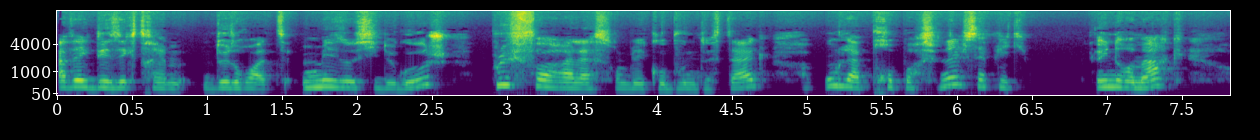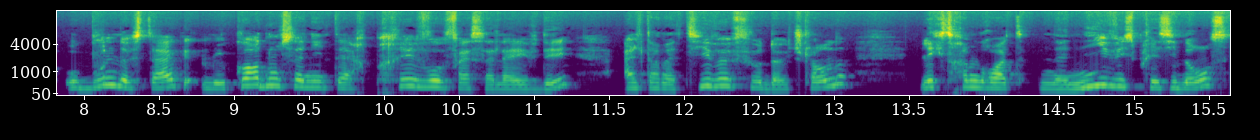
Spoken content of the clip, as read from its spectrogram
avec des extrêmes de droite mais aussi de gauche, plus forts à l'Assemblée qu'au Bundestag, où la proportionnelle s'applique. Une remarque, au Bundestag, le cordon sanitaire prévaut face à l'AFD, Alternative für Deutschland. L'extrême droite n'a ni vice-présidence,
